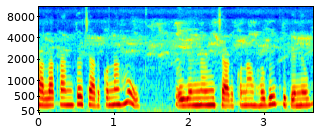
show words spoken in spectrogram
কালাকান্ত চারকোনা হয় ওই জন্য আমি চারকোনাভাবেই কেটে নেব।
